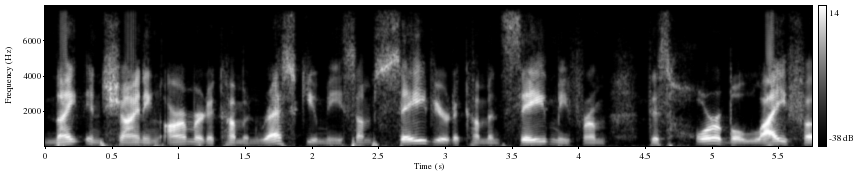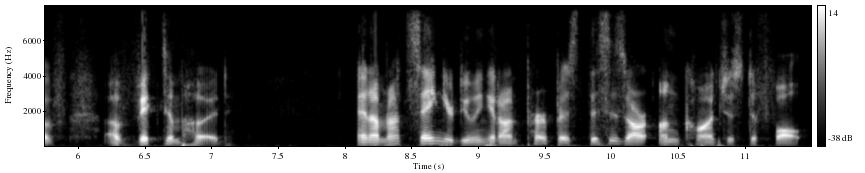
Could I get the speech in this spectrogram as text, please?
knight in shining armor to come and rescue me, some savior to come and save me from this horrible life of, of victimhood. And I'm not saying you're doing it on purpose. This is our unconscious default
